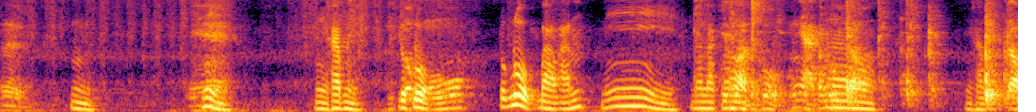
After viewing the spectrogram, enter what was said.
เออๆอืมนี่ นี่ครับนี่ ลูลูกกหมูลูกๆบ่าวอัน นี่น่ารักที่น่าหอรัดกลูกมันอยากกับลูอ้ากเต้าวนี่ครับ ลูกเต้า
